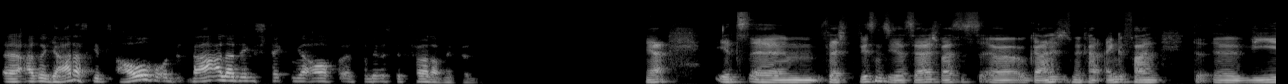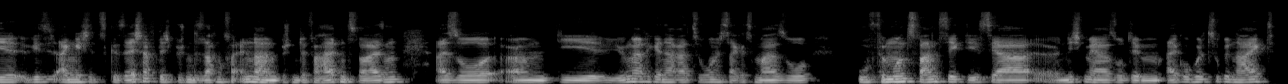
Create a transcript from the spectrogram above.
Äh, also ja, das gibt es auch. Und da allerdings stecken wir auch äh, zumindest mit Fördermitteln. Ja, jetzt ähm, vielleicht wissen Sie das ja, ich weiß es äh, gar nicht, ist mir gerade eingefallen, äh, wie, wie sich eigentlich jetzt gesellschaftlich bestimmte Sachen verändern, bestimmte Verhaltensweisen. Also ähm, die jüngere Generation, ich sage jetzt mal so U25, die ist ja äh, nicht mehr so dem Alkohol zugeneigt.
